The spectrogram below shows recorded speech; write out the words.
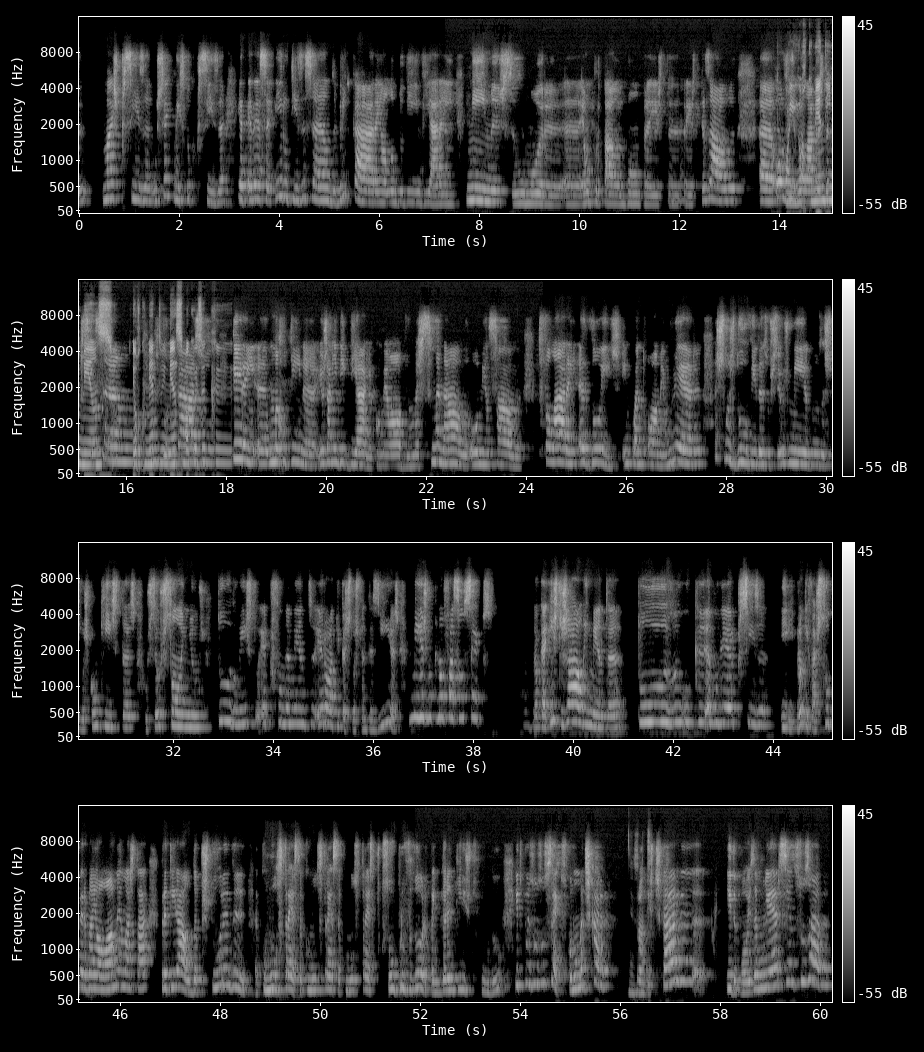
mais precisa. O checklist o que precisa é, é, dessa erotização, de brincarem ao longo do dia, enviarem memes, se o humor uh, é um portal bom para este, uhum. para este casal, uh, ouvir Olha, eu recomendo imenso, eu recomendo imenso uma coisa que... Terem uh, uma rotina, eu já nem digo diária, como é óbvio, mas semanal ou mensal, de falarem a dois, enquanto homem e mulher, as suas dúvidas, os seus medos, as suas conquistas, os seus sonhos, tudo isto é profundamente erótico, as suas fantasias, mesmo que não façam sexo. Ok? Isto já alimenta tudo o que a mulher precisa. E, e, pronto, e faz super bem ao homem, lá está, para tirá-lo da postura de acumulo stress, acumulo stress, acumulo stress, porque sou o provedor, tenho que garantir isto tudo, e depois uso o sexo como uma descarga. Exato. Pronto, isto descarga, e depois a mulher sente-se usada.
